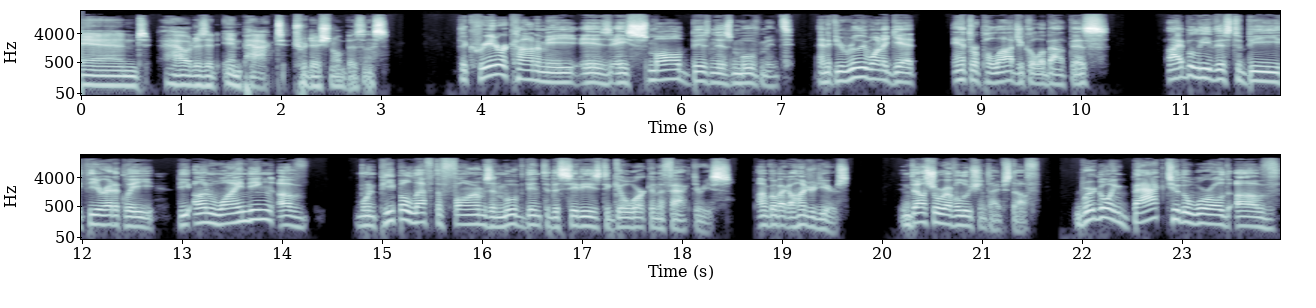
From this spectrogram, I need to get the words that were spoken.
and how does it impact traditional business? The creator economy is a small business movement. And if you really want to get anthropological about this, I believe this to be theoretically the unwinding of when people left the farms and moved into the cities to go work in the factories. I'm going back 100 years, industrial revolution type stuff. We're going back to the world of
